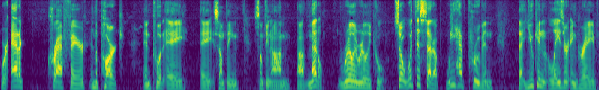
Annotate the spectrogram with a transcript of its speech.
We're at a craft fair in the park and put a, a something, something on uh, metal. Really, really cool. So with this setup, we have proven that you can laser engrave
